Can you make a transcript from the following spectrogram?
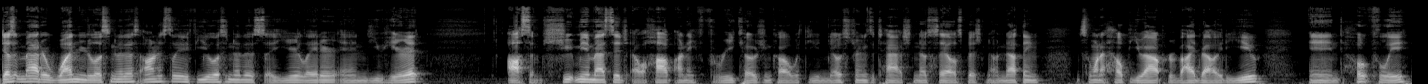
Doesn't matter when you're listening to this, honestly. If you listen to this a year later and you hear it, awesome. Shoot me a message. I will hop on a free coaching call with you. No strings attached, no sales pitch, no nothing. Just want to help you out, provide value to you, and hopefully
